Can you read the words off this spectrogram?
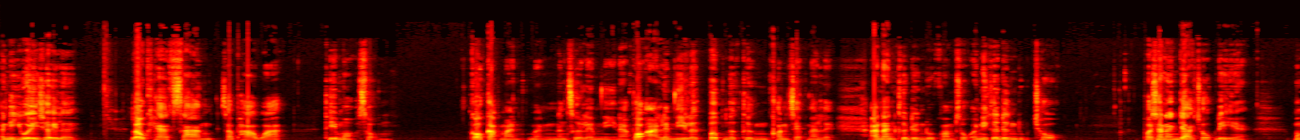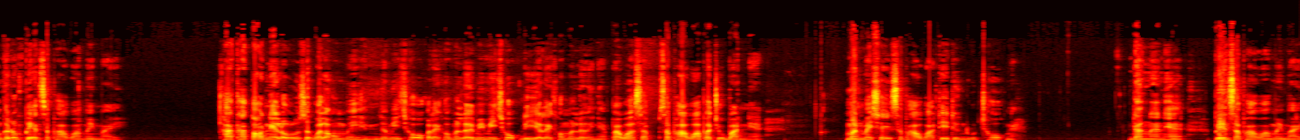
อันนี้อยู่เฉยๆเลย เราแค่สร้างสภาวะที่เหมาะสม ก็กลับมาเหมือนหนังสือเล่มนี้นะ พออ่านเล่มนี้แล้วปุ๊บนึกถึงคอนเซปต์นั้นเลย อันนั้นคือดึงดูดความสุข อันนี้ก็ดึงดูดโชค เพราะฉะนั้นอยากโชคดีมันก็ต้องเปลี่ยนสภาวะใหม่ๆ ถ้าถ้าตอนนี้เรารู้สึกว่าเราไม่เห็นจะมีโชคอะไรเข้ามาเลย ไม่มีโชคดีอะไรเข้ามาเลยเนี่ยแปลว่าสสภาวะปัจจุบันเนี่ยมันไม่ใช่สภาวะที่ดึงดูดโชคไงดังนั้นเนี่ยเปลี่ยนสภาวะใหม่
